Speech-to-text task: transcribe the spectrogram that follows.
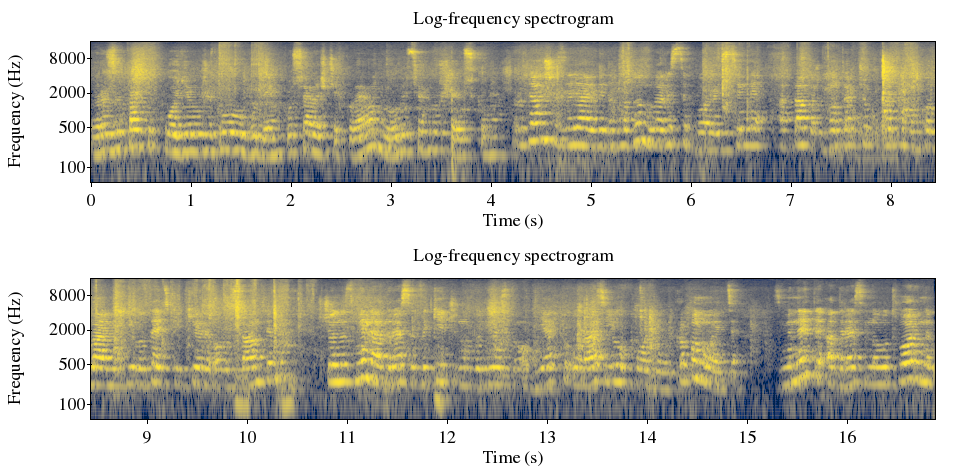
в результаті поділу житлового будинку селища Клевень, вулиця Грушевського. Розглянувши заяви від Гладун Лариси Борисівни, а також Бондарчук Ольги Миколаївни і Лотецької Кіри Олександрівни щодо зміни адреси закінченого будівництва об'єкту у разі його поділу. Пропонується змінити адреси новоутвореним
